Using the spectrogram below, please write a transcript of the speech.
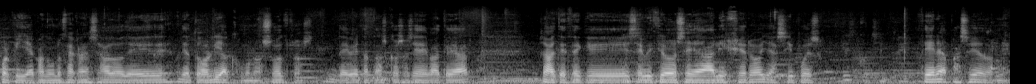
porque ya cuando uno está cansado de, de todo el día, como nosotros, de ver tantas cosas y de batear, se agradece que el servicio sea ligero y así pues cena, paso y a dormir.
